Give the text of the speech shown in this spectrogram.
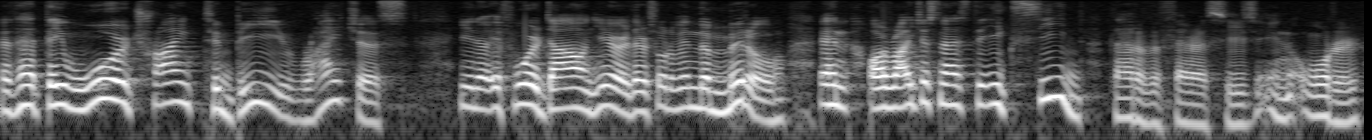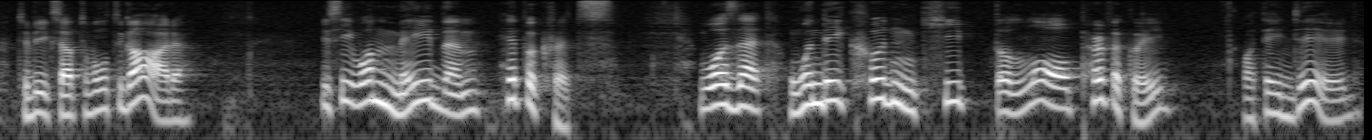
that they were trying to be righteous. You know, if we're down here, they're sort of in the middle, and our righteousness has to exceed that of the Pharisees in order to be acceptable to God. You see, what made them hypocrites was that when they couldn't keep the law perfectly, what they did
